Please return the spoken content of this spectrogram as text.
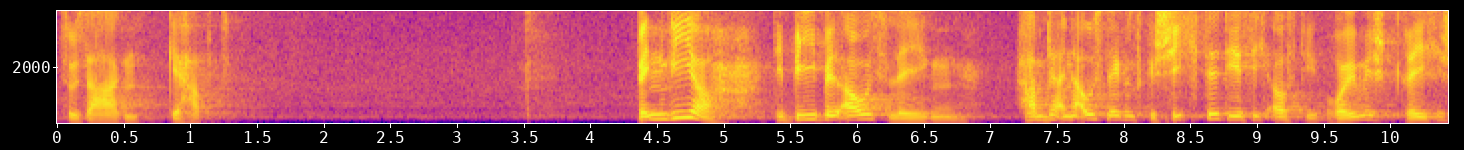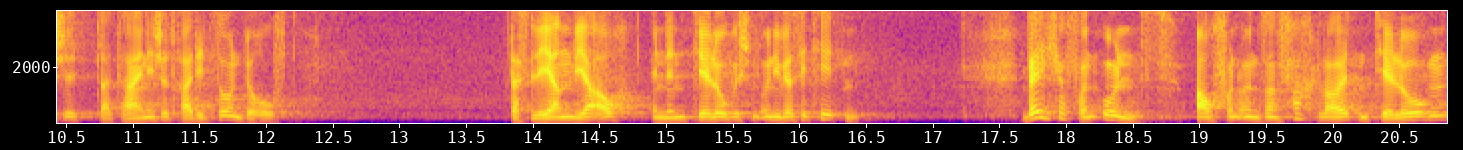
zu sagen gehabt. Wenn wir die Bibel auslegen, haben wir eine Auslegungsgeschichte, die sich auf die römisch-griechische, lateinische Tradition beruft. Das lehren wir auch in den theologischen Universitäten. Welcher von uns, auch von unseren Fachleuten, Theologen,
